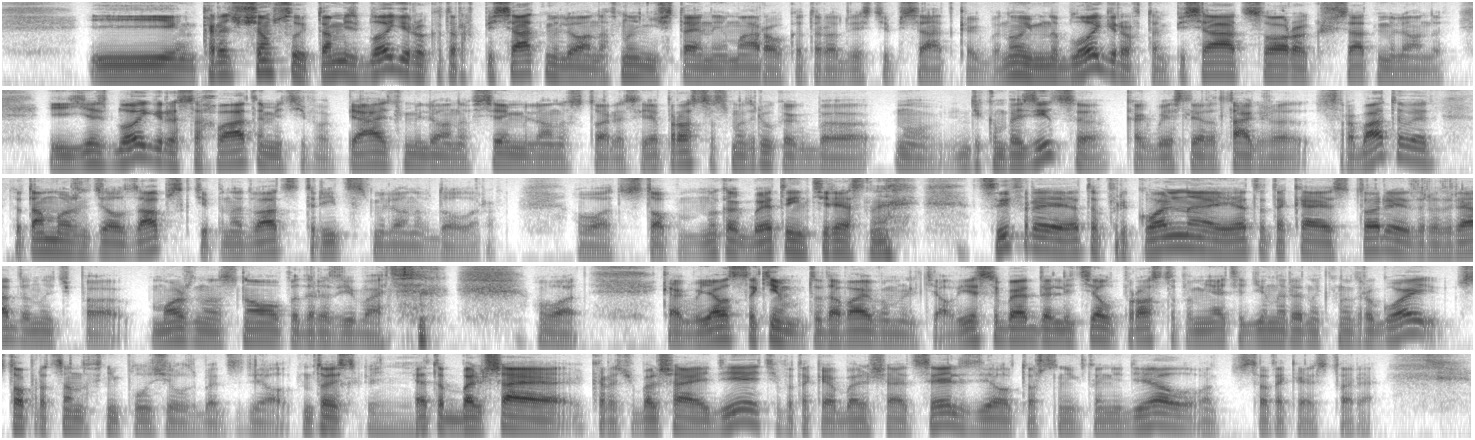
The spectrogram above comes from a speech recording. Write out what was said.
И, короче, в чем суть? Там есть блогеры, у которых 50 миллионов, ну, не считая Неймара, у которого 250, как бы. Ну, именно блогеров там 50, 40, 60 миллионов. И есть блогеры с охватами, типа, 5 миллионов, 7 миллионов сторис. Я просто смотрю, как бы, ну, декомпозицию, как бы, если это также срабатывает, то там можно сделать запуск, типа, на 20-30 миллионов долларов. Вот, стопом. Ну, как бы, это интересная цифра, и это прикольно, и это такая история из разряда, ну, типа, можно снова подразъебать. вот. Как бы, я вот с таким туда вайбом летел. Если бы я долетел просто поменять один рынок на другой, 100% не получилось получилось бы это сделать. Ну, то есть Охренеть. это большая, короче, большая идея, типа такая большая цель, сделать то, что никто не делал, вот вся такая история.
